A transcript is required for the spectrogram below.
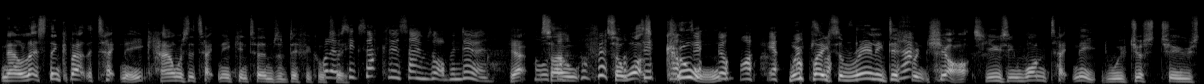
Now let's think about the technique. How was the technique in terms of difficulty? Well, it was exactly the same as what I've been doing. yeah. So so what's cool? feel like it We've played some really different shots using one technique. We've just choose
